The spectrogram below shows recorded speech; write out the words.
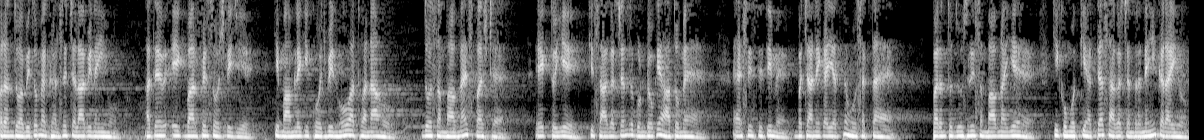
परंतु अभी तो मैं घर से चला भी नहीं हूँ। अतएव एक बार फिर सोच लीजिए कि मामले की खोजबीन हो अथवा ना हो। दो संभावनाएँ स्पष्ट है। एक तो ये कि सागर चंद्र गुंडों के हाथों में है। ऐसी स्थिति में बचाने का यत्न हो सकता है। परंतु दूसरी संभावना यह है कि कुमुद की हत्या सागर चंद्र ने ही कराई हो।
